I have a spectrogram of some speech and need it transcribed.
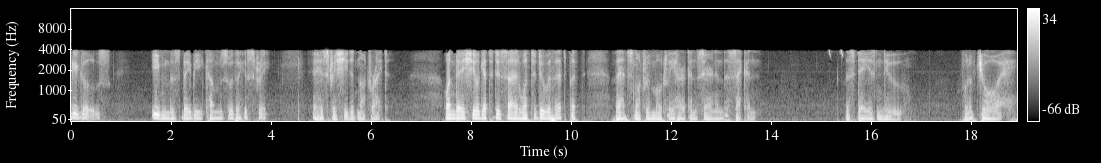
Giggles. Even this baby comes with a history, a history she did not write. One day she'll get to decide what to do with it, but that's not remotely her concern in the second. This day is new, full of joy,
